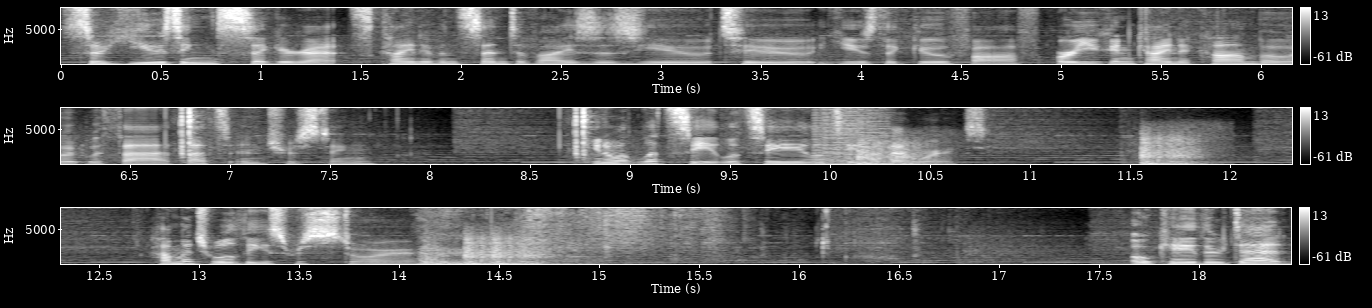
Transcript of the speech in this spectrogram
So using cigarettes kind of incentivizes you to use the goof off, or you can kind of combo it with that. That's interesting. You know what? Let's see. Let's see. Let's see how that works. How much will these restore? Okay, they're dead.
